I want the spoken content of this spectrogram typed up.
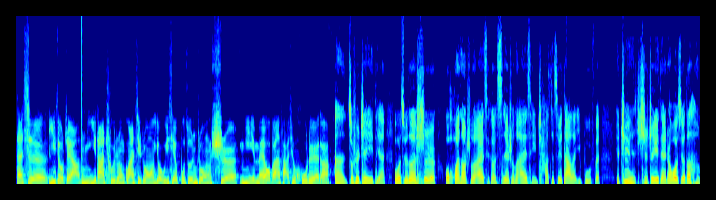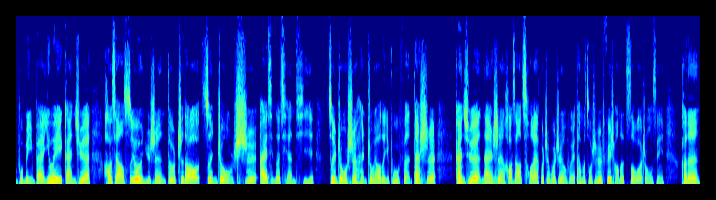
但是依旧这样，你一旦处于这种关系中，有一些不尊重是你没有办法去忽略的。嗯，就是这一点，我觉得是我幻想中的爱情和现实中的爱情差距最大的一部分。也这是这一点让我觉得很不明白，因为感觉好像所有女生都知道尊重是爱情的前提，尊重是很重要的一部分，但是感觉男生好像从来不这么认为，他们总是非常的自我中心，可能。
